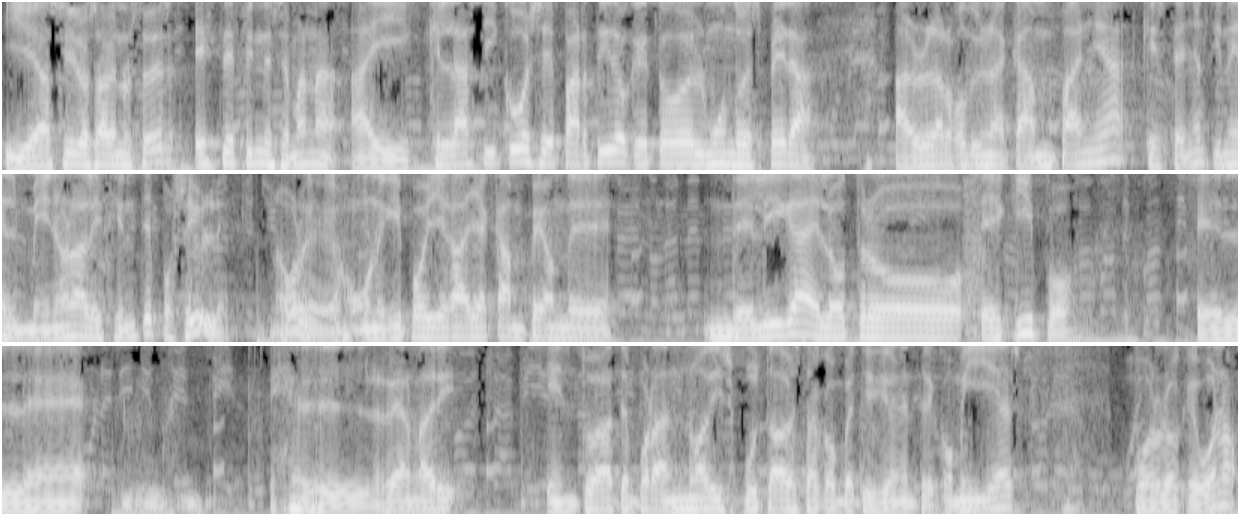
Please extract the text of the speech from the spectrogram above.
Y así lo saben ustedes, este fin de semana hay clásico, ese partido que todo el mundo espera a lo largo de una campaña que este año tiene el menor aliciente posible, ¿no? Porque un equipo llega ya campeón de, de liga, el otro equipo, el, eh, el Real Madrid, en toda la temporada no ha disputado esta competición, entre comillas, por lo que, bueno,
